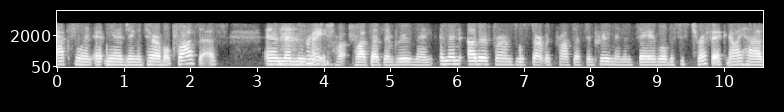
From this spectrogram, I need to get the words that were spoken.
excellent at managing a terrible process and then move right. into pro- process improvement. And then other firms will start with process improvement and say, well, this is terrific. Now I have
